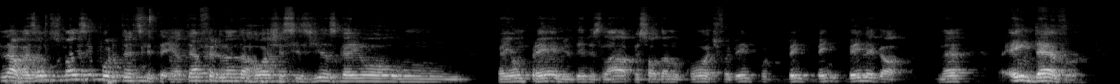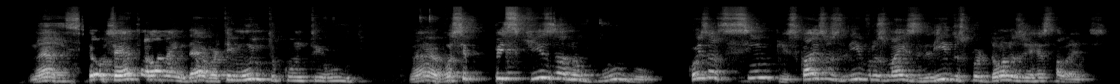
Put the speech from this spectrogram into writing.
não, mas é um dos mais importantes que tem. Até a Fernanda Rocha esses dias ganhou um, ganhou um prêmio deles lá, o pessoal da Nuconte, foi bem, bem, bem, bem legal, né? Endeavor, né? Isso. Então você entra lá na Endeavor, tem muito conteúdo, né? Você pesquisa no Google Coisa simples. Quais os livros mais lidos por donos de restaurantes?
